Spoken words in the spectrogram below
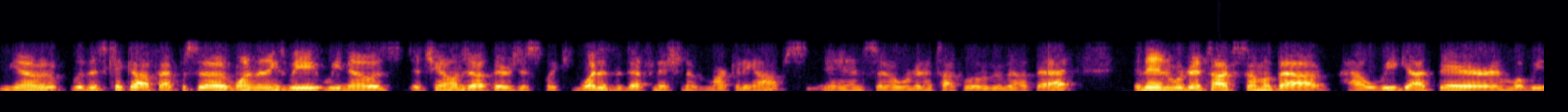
you know, with this kickoff episode, one of the things we, we know is a challenge out there is just like, what is the definition of marketing ops? And so we're going to talk a little bit about that. And then we're going to talk some about how we got there and what we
